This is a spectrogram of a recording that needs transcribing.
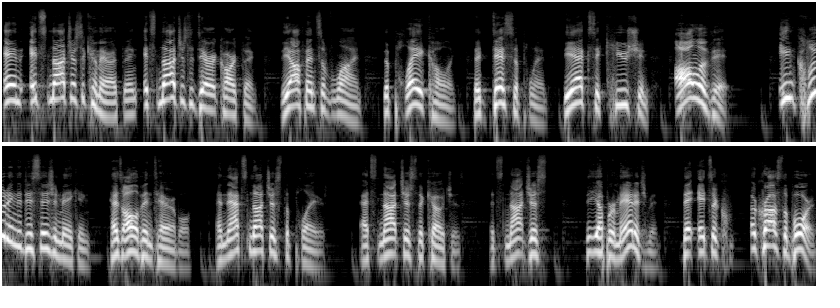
And it's not just a Kamara thing, it's not just a Derek Carr thing. The offensive line, the play calling, the discipline, the execution, all of it, including the decision making, has all been terrible. And that's not just the players. That's not just the coaches. It's not just the upper management. That it's a, across the board.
